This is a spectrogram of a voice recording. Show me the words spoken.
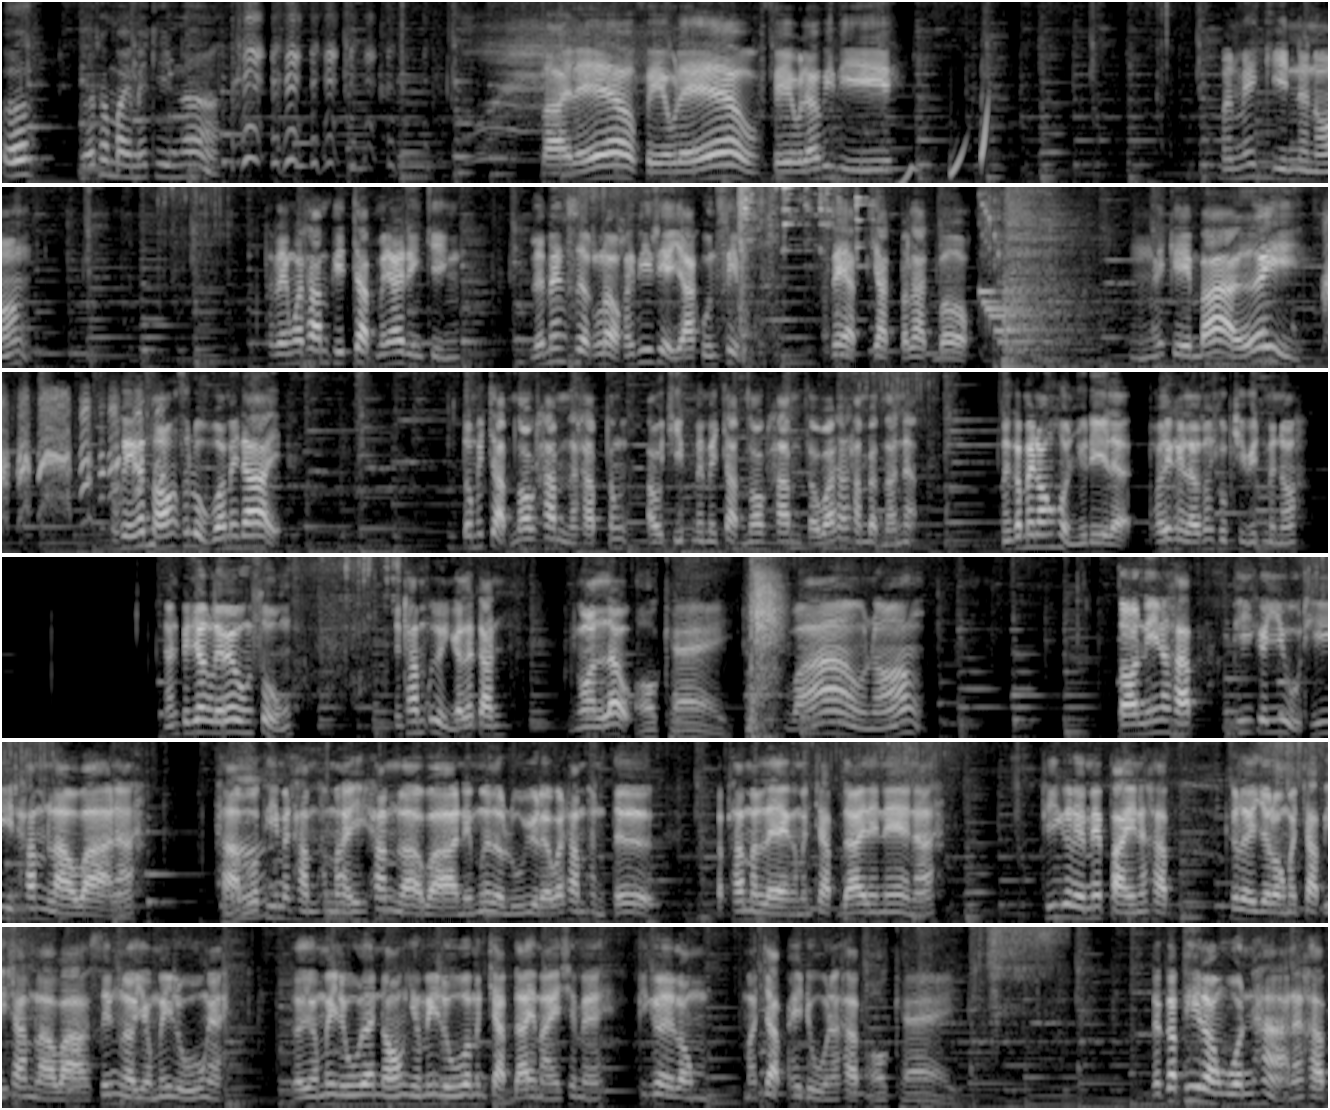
เออ แล้วทำไมไม่กินน่ะ ตายแล้ว เฟลแล้ว เฟลแล้วพี่พี มันไม่กินนะน้อง แสดงว่าทำพิษจับไม่ได้จริงๆ แล้วแม่งเสือกหลอกให้พี่เสียยาคูณสิบแสบจัดประหลัดบอกอืมให้เกมบ้าเอ้ย โอเคครับน้องสรุปว่าไม่ได้ ต้องไปจับนอกถ้ำนะครับ ต้องเอาชิปมันไปจับนอกถ้ำแต่ว่าถ้าทำแบบนั้นอะ มันก็ไม่ร้องหนอยู่ดีแหละ เพราะยังไงเราต้องชุบชีวิตมันเนาะงั้นไปเลือกเลเวลสูงๆไปทำอื่นกันแล้วกัน งอนแล้ว Okay. ว้าวน้อง ตอนนี้นะครับ พี่ก็อยู่ที่ถ้ำลาวานะ ถามว่าพี่มาทำทำไมถ้ำลาวาในเมื่อเรารู้อยู่แล้วว่าถ้ำฮันเตอร์กับถ้ำแมลงอะมันจับได้แน่ๆนะ พี่ก็เลยไม่ไปนะครับ ก็เลยจะลองมาจับที่ถ้ำลาวา ซึ่งเรายังไม่รู้ไงเรายังไม่รู้และน้องยังไม่รู้ว่ามันจับได้ไหมใช่ไหมพี่ก็เลยลองมาจับให้ดูนะครับ Okay. แล้วก็พี่ลองวนหานะครับ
